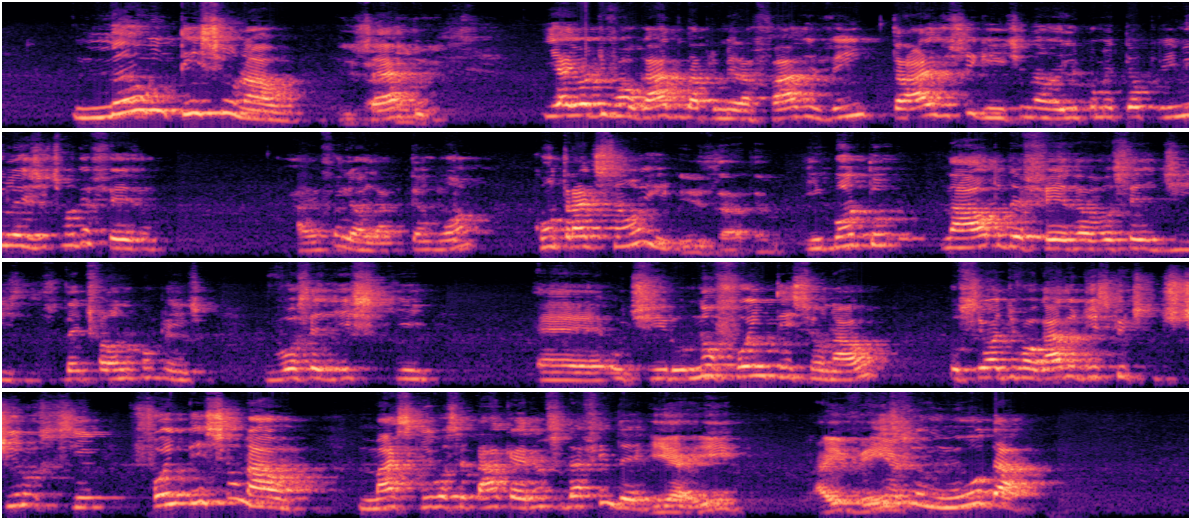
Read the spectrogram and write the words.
não intencional, Exatamente. certo? E aí o advogado da primeira fase vem traz o seguinte, não, ele cometeu crime em legítima defesa. Aí eu falei, olha, tem alguma contradição aí. Exatamente. Enquanto na autodefesa você diz, estudante falando com o cliente, você diz que é, o tiro não foi intencional, o seu advogado disse que o tiro, sim, foi intencional, mas que você estava querendo se defender. E aí, aí vem... Isso muda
